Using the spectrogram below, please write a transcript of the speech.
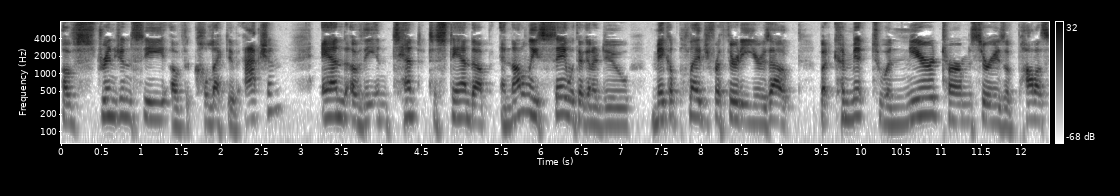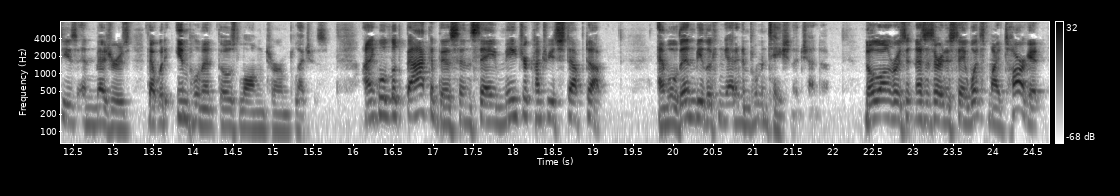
of stringency of collective action, and of the intent to stand up and not only say what they're going to do, make a pledge for 30 years out, but commit to a near term series of policies and measures that would implement those long term pledges. I think we'll look back at this and say major countries stepped up, and we'll then be looking at an implementation agenda. No longer is it necessary to say, What's my target?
